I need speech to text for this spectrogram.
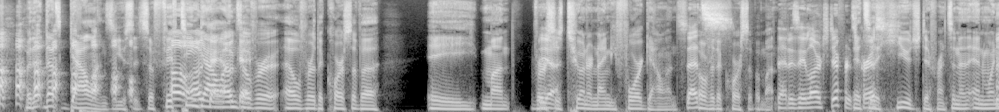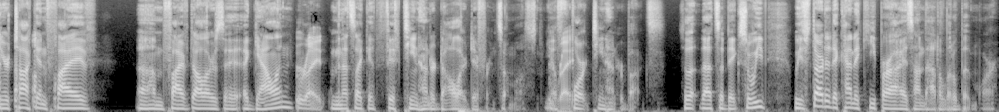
but that, that's gallons usage. So 15 Oh, okay, gallons okay. over over the course of a a month versus 294 gallons That's- over the course of a month. That is a large difference, it's a huge difference. And and when you're talking five um, five dollars a, a gallon, right. I mean that's like a fifteen hundred dollar difference almost. You know, Right. fourteen hundred bucks. So that, that's a big. So we've we've started to kind of keep our eyes on that a little bit more.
